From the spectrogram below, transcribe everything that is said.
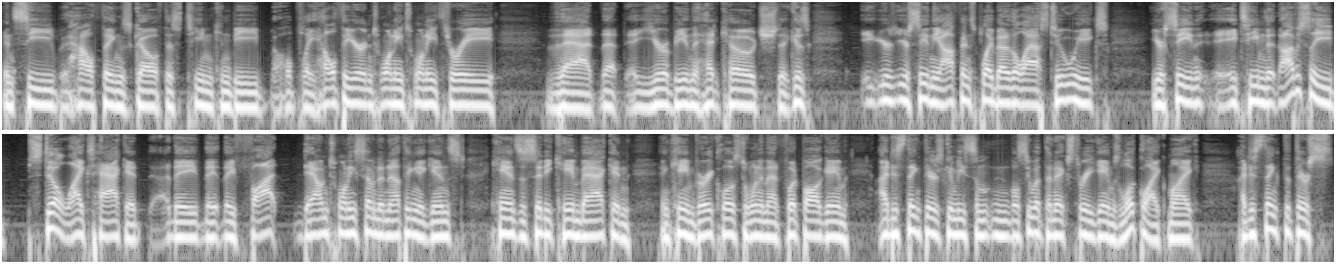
and see how things go. If this team can be hopefully healthier in 2023, that that a year of being the head coach because you're you're seeing the offense play better the last two weeks. You're seeing a team that obviously still likes Hackett. They they they fought down 27 to nothing against Kansas City, came back and and came very close to winning that football game. I just think there's going to be some we'll see what the next 3 games look like, Mike. I just think that there's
